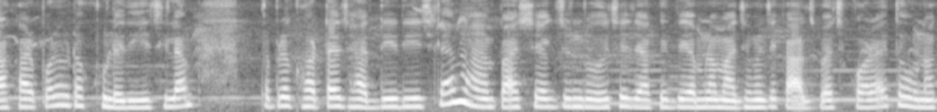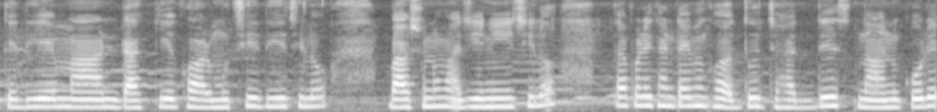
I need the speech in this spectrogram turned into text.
রাখার পরে ওটা খুলে দিয়েছিলাম। তারপরে ঘরটা ঝাড় দিয়ে দিয়েছিলাম। পাশে একজন রয়েছে যাকে দিয়ে আমরা মাঝে মাঝে কাজ বাজ করাই, তো ওনাকে দিয়ে মা ডাকিয়ে ঘর মুছিয়ে দিয়েছিল, বাসনও মাজিয়ে নিয়েছিল। তারপর এখানটায় আমি ঘর দূর ঝাড় দিয়ে স্নান করে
